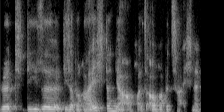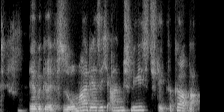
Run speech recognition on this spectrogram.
wird diese, dieser Bereich dann ja auch als Aura bezeichnet. Der Begriff Soma, der sich anschließt, steht für Körper.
